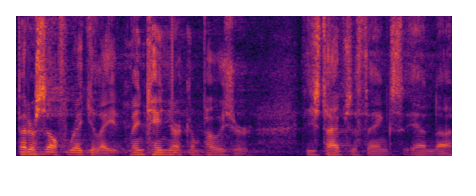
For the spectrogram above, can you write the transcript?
better self-regulate, maintain their composure, these types of things. And uh,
